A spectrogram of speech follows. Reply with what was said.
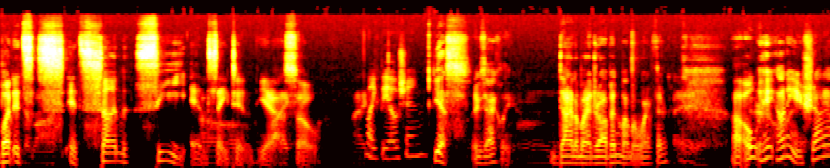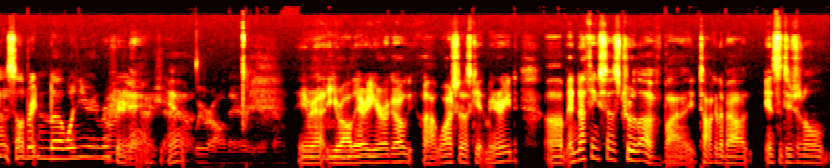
But it's it's Sun, Sea, and Oh, Satan. Yeah. like- so Like the ocean? yes, exactly. Dynamite drop in by my wife there. Hey, Uh, oh, hey, honey! Shout out celebrating uh, one year anniversary Oh, yeah, today. shout Yeah, out. we were all there. a year ago. You were, you were all there a year ago, uh, watching us get married. Um, and nothing says true love by talking about institutional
